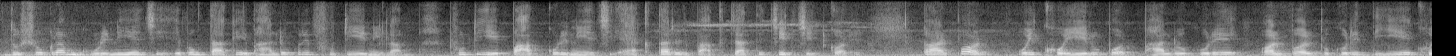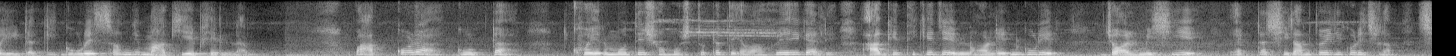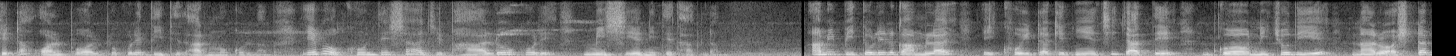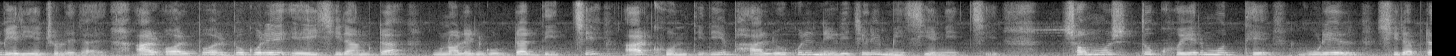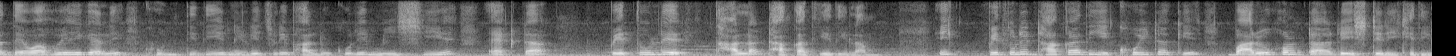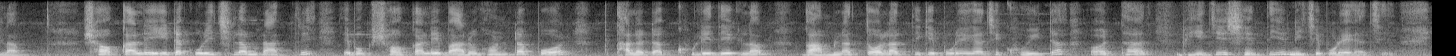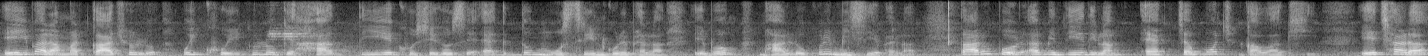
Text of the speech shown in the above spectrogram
দুশো গ্রাম গুড় নিয়েছি এবং তাকে ভালো করে ফুটিয়ে নিলাম। ফুটিয়ে পাক করে নিয়েছি একতারের পাক যাতে চিটচিট করে। তারপর ওই খইয়ের উপর ভালো করে অল্প অল্প করে দিয়ে খইটাকে গুড়ের সঙ্গে মাখিয়ে ফেললাম। পাক করা গুড়টা খোয়ের মধ্যে সমস্তটা দেওয়া হয়ে গেলে আগে থেকে যে নলেন গুড়ের জল মিশিয়ে একটা সিরাম তৈরি করেছিলাম, সেটা অল্প অল্প করে দিতে আরম্ভ করলাম এবং খুন্তির সাহায্যে ভালো করে মিশিয়ে নিতে থাকলাম। আমি পিতলের গামলায় এই খইটাকে নিয়েছি যাতে নিচু দিয়ে না রসটা বেরিয়ে চলে যায়। আর অল্প অল্প করে এই সিরামটা, নলেন গুড়টা দিচ্ছি আর খুন্তি দিয়ে ভালো করে নেড়ে চেড়ে মিশিয়ে নিচ্ছি। সমস্ত খইয়ের মধ্যে গুড়ের সিরাপটা দেওয়া হয়ে গেলে খুন্তি দিয়ে নেড়ে চেড়ে ভালো করে মিশিয়ে একটা পেতলের থালা ঢাকা দিয়ে দিলাম। এই পেতলের ঢাকা দিয়ে খইটাকে বারো ঘণ্টা রেস্টে রেখে দিলাম। সকালে এটা করেছিলাম রাত্রে এবং সকালে বারো ঘণ্টা পর থালাটা খুলে দেখলাম। গামলার তলার দিকে পড়ে গেছে খইটা, অর্থাৎ ভিজে সেঁতিয়ে নিচে পড়ে গেছে। এইবার আমার কাজ হলো ওই খইগুলোকে হাত দিয়ে ঘষে ঘষে একদম মসৃণ করে ফেলা এবং ভালো করে মিশিয়ে ফেলা। তার উপর আমি দিয়ে দিলাম এক চামচ গাওয়া ঘি। এছাড়া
